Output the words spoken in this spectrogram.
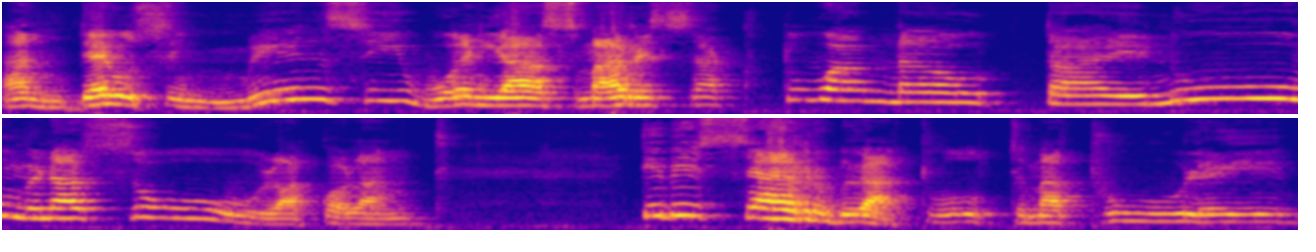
an deus in minsi venias maris actua nautae numina sola colant, tibi serbiat ultima tuli.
